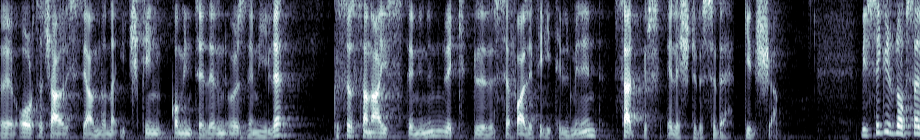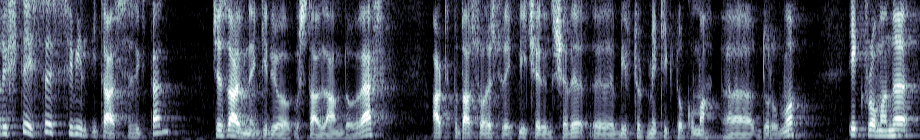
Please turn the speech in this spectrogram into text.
E, Orta Çağ Hristiyanlığına içkin komünitelerin özlemiyle kısır sanayi sisteminin ve kitlelerin sefalete itiliminin sert bir eleştirisi de girişiyor. 1893'te ise sivil itaatsizlikten cezaevine giriyor Gustav Landauer. Artık bundan sonra sürekli içeri dışarı e, bir tür mekik dokuma e, durumu. İlk romanı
